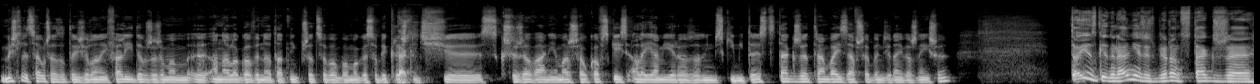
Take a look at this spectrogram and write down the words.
Myślę cały czas o tej zielonej fali. Dobrze, że mam analogowy notatnik przed sobą, bo mogę sobie kreślić tak. skrzyżowanie marszałkowskiej z Alejami Jerozolimskimi. To jest tak, że tramwaj zawsze będzie najważniejszy? To jest generalnie rzecz biorąc tak, że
